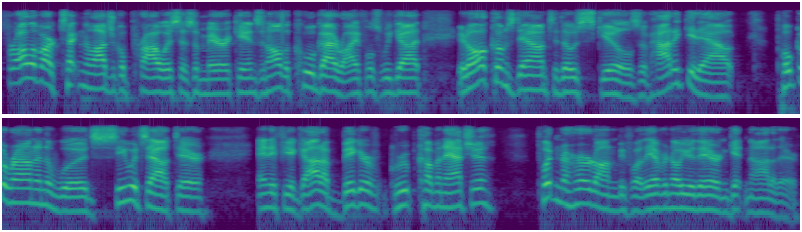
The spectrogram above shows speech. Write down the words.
for all of our technological prowess as Americans and all the cool guy rifles we got, it all comes down to those skills of how to get out, poke around in the woods, see what's out there, and if you got a bigger group coming at you, putting the hurt on before they ever know you're there and getting out of there.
